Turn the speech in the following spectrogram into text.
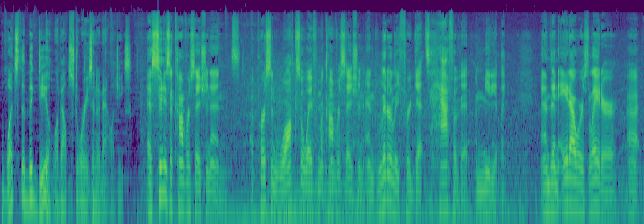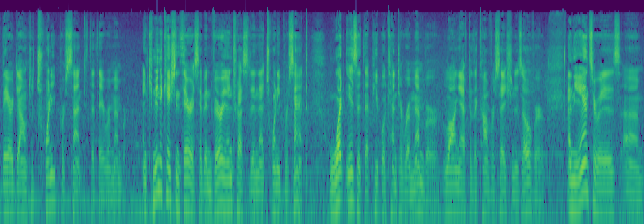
what's the big deal about stories and analogies. As soon as a conversation ends, a person walks away from a conversation and literally forgets half of it immediately. And then eight hours later, uh, they are down to 20% that they remember. And communication theorists have been very interested in that 20%. What is it that people tend to remember long after the conversation is over? And the answer is um,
